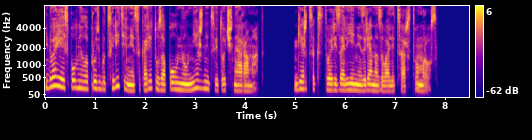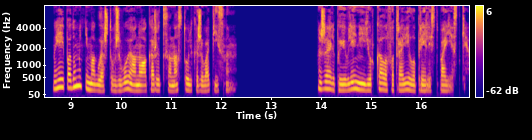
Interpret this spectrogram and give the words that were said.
Едва я исполнила просьбу целительницы, карету заполнил нежный цветочный аромат. Герцогство Резалье не зря называли царством роз но я и подумать не могла, что вживую оно окажется настолько живописным. Жаль, появление Юркалов отравило прелесть поездки.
